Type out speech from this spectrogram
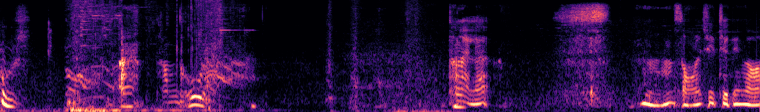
อุ้ย อะทำโทษเท่าไหร่แล้วหืมสองร้อยสิบเจ็ดเองเหรอ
